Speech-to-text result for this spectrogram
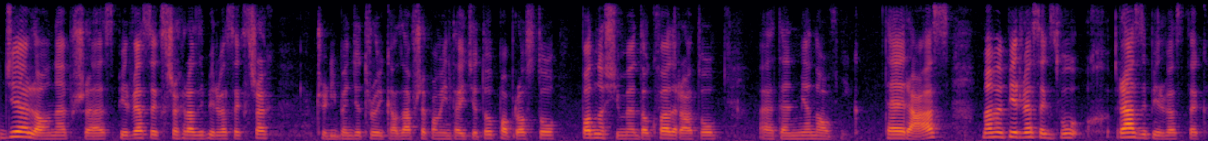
dzielone przez pierwiastek z trzech razy pierwiastek z trzech, czyli będzie trójka. Zawsze pamiętajcie tu, po prostu podnosimy do kwadratu e, ten mianownik. Teraz mamy pierwiastek z dwóch razy pierwiastek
